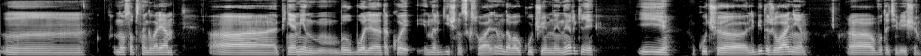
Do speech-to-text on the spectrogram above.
Ну, собственно говоря, а, Пениамин был более такой энергично-сексуальный, он давал кучу именно энергии и кучу либидо, желания, а, вот эти вещи.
